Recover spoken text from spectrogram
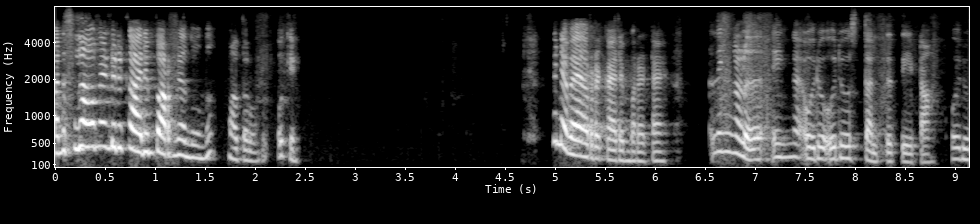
മനസ്സിലാവാൻ വേണ്ടി ഒരു കാര്യം പറഞ്ഞു തന്നു മാത്രമേ ഉള്ളൂ. ഓക്കെ പിന്നെ വേറൊരു കാര്യം പറയട്ടെ. നിങ്ങൾ ഇങ്ങ ഒരു ഒരു സ്ഥലത്തെത്തിയിട്ടാ ഒരു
